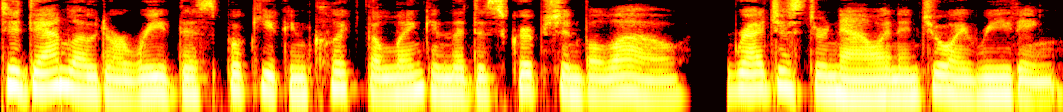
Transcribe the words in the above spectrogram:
To download or read this book, you can click the link in the description below. Register now and enjoy reading.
